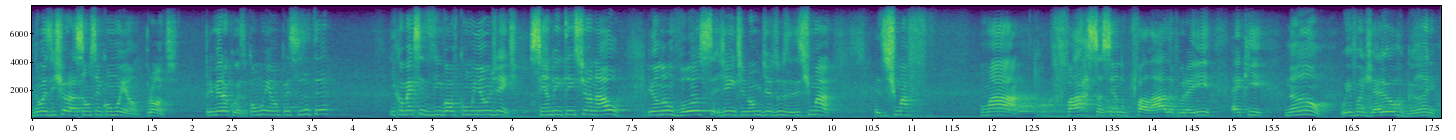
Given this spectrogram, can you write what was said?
Não existe oração sem comunhão. Pronto. Primeira coisa, comunhão precisa ter. E como é que se desenvolve comunhão, gente? Sendo intencional. Eu não vou, ser... gente, em nome de Jesus, existe uma existe uma uma farsa sendo falada por aí é que não, o evangelho é orgânico.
